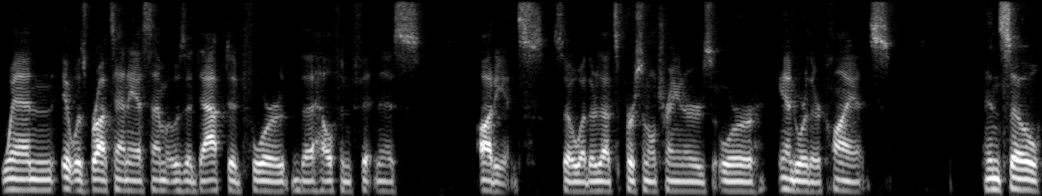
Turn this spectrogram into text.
when it was brought to NASM it was adapted for the health and fitness audience. So whether that's personal trainers or and or their clients. And so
